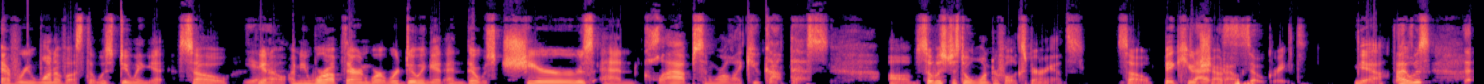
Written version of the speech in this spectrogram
every one of us that was doing it. So, yeah. you know, I mean, we're up there and we're we're doing it and there was cheers and claps and we're like, you got this. Um, so it was just a wonderful experience. So big, huge that shout out. So great. Yeah. I was that-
